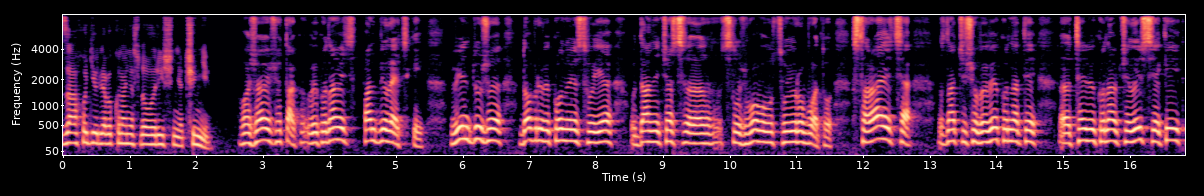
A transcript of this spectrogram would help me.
заходів для виконання судового рішення чи ні? Вважаю, що так. Виконавець пан Білецький. Він дуже добре виконує своє в даний час е, службову свою роботу. Старається, значить, щоб виконати е, цей виконавчий лист, який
